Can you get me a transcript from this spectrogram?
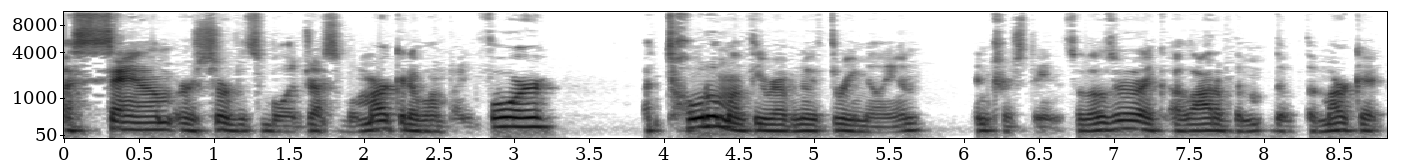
a SAM or serviceable addressable market of 1.4, a total monthly revenue of 3 million, interesting. So those are like a lot of the, the, the market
